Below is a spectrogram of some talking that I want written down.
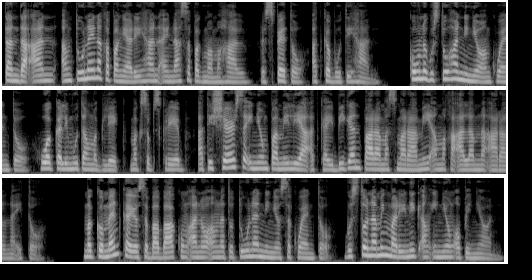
Tandaan, ang tunay na kapangyarihan ay nasa pagmamahal, respeto, at kabutihan. Kung nagustuhan ninyo ang kwento, huwag kalimutang mag-like, mag-subscribe, at i-share sa inyong pamilya at kaibigan para mas marami ang makaalam na aral na ito. Mag-comment kayo sa baba kung ano ang natutunan ninyo sa kwento. Gusto naming marinig ang inyong opinyon.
